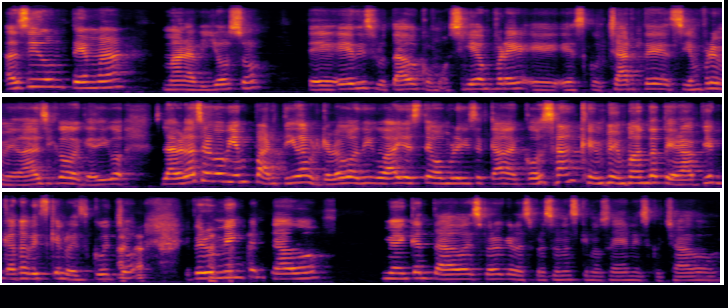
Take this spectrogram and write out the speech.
ha sido un tema maravilloso. Te he disfrutado como siempre, eh, escucharte siempre me da así como que digo, la verdad es algo bien partida porque luego digo, ay, este hombre dice cada cosa que me manda terapia cada vez que lo escucho, pero me ha encantado me ha encantado, espero que las personas que nos hayan escuchado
